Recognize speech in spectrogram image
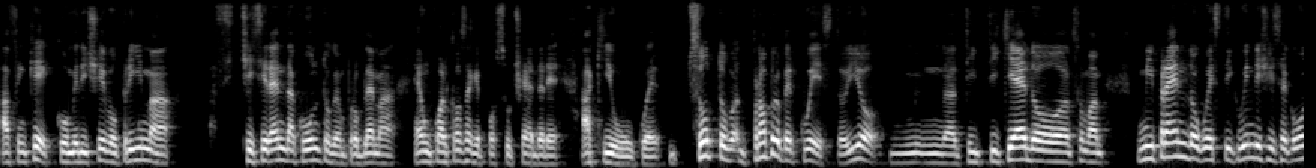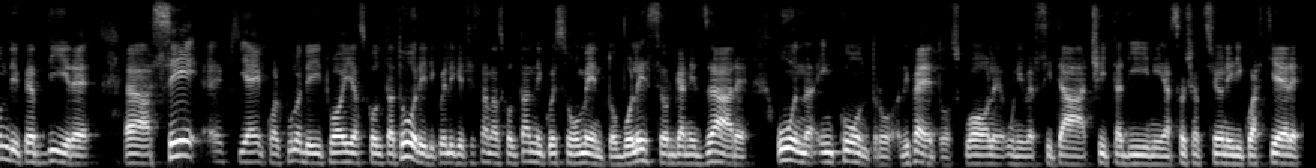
affinché, come dicevo prima, ci si renda conto che è un problema, è un qualcosa che può succedere a chiunque. Sotto, proprio per questo io mh, mm, ti, ti, chiedo, insomma, mi prendo questi 15 secondi per dire uh, se eh, chi è qualcuno dei tuoi ascoltatori, di quelli che ci stanno ascoltando in questo momento, volesse organizzare un incontro, ripeto, scuole, università, cittadini, associazioni di quartiere,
